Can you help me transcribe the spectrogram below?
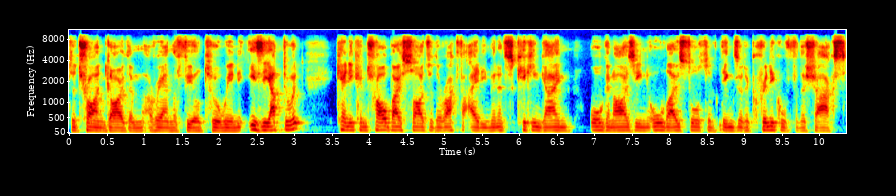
to try and guide them around the field to a win. Is he up to it? Can he control both sides of the ruck for 80 minutes? Kicking game, organising, all those sorts of things that are critical for the Sharks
